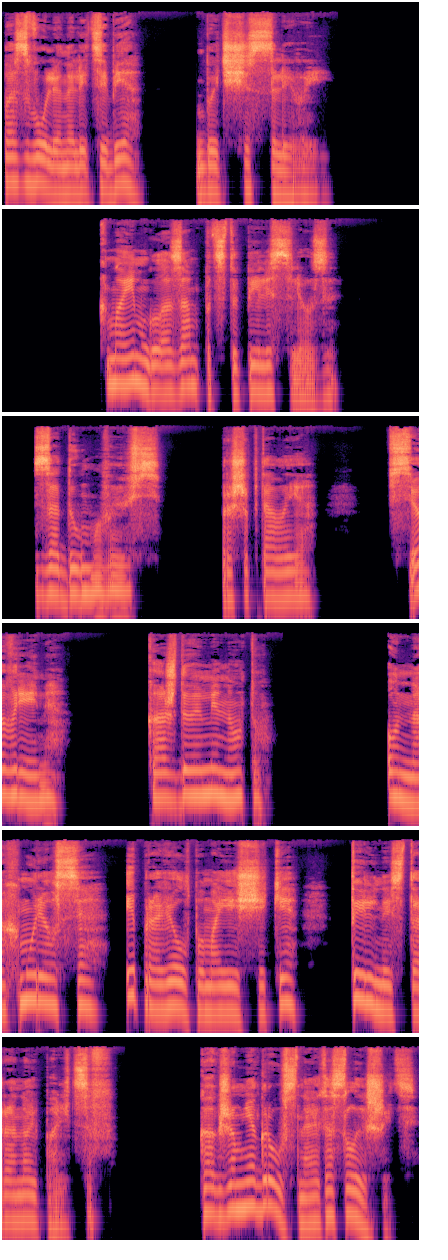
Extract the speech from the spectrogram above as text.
позволено ли тебе быть счастливой?» К моим глазам подступили слезы. «Задумываюсь», — прошептала я. «Все время, каждую минуту». Он нахмурился и провел по моей щеке тыльной стороной пальцев. Как же мне грустно это слышать.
